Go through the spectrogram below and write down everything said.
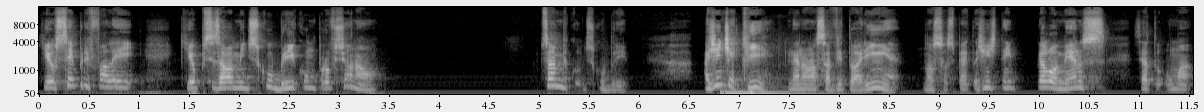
Que eu sempre falei que eu precisava me descobrir como profissional. Precisava me descobrir. A gente aqui, né, na nossa vitorinha, nosso aspecto, a gente tem pelo menos certo, uma,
